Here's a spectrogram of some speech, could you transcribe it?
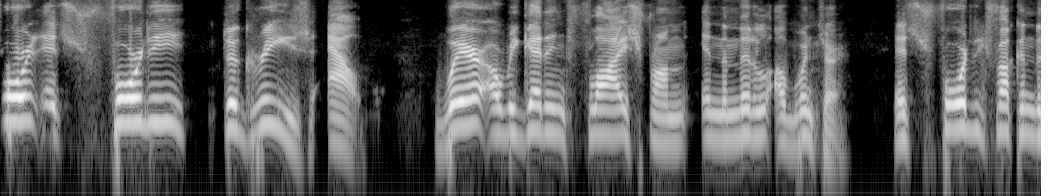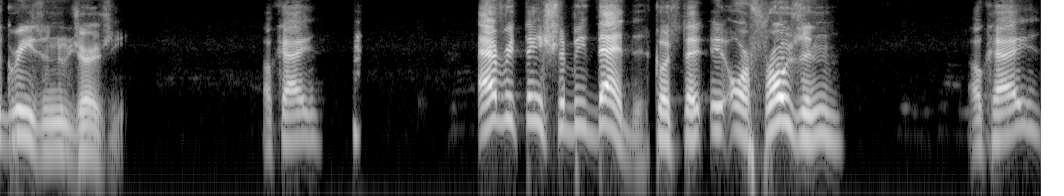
four, it's 40 degrees out. Where are we getting flies from in the middle of winter? It's 40 fucking degrees in New Jersey. Okay? Everything should be dead because they or frozen. Okay?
